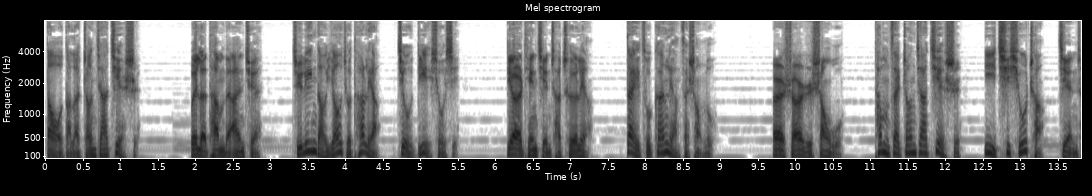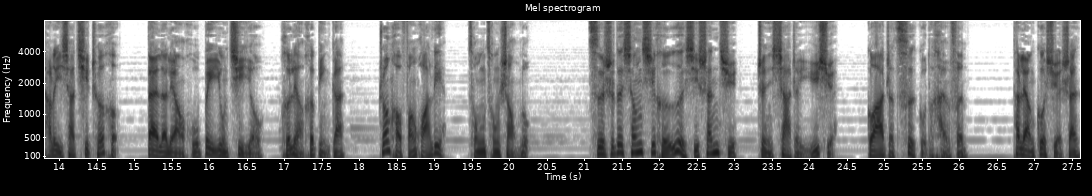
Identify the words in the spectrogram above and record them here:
到达了张家界市。为了他们的安全，局领导要求他俩就地休息，第二天检查车辆，带足干粮再上路。二十二日上午，他们在张家界市一汽修厂检查了一下汽车后，带了两壶备用汽油和两盒饼干，装好防滑链，匆匆上路。此时的湘西和鄂西山区正下着雨雪，刮着刺骨的寒风。他俩过雪山，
